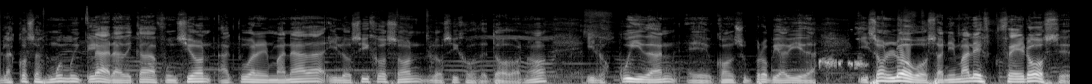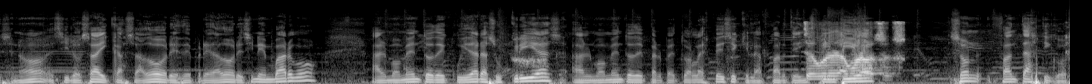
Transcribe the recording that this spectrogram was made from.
las cosas muy muy claras de cada función, actúan en manada y los hijos son los hijos de todos, ¿no? Y los cuidan eh, con su propia vida. Y son lobos, animales feroces, ¿no? Si los hay, cazadores, depredadores. Sin embargo, al momento de cuidar a sus crías, al momento de perpetuar la especie, que la parte instintiva, son fantásticos,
